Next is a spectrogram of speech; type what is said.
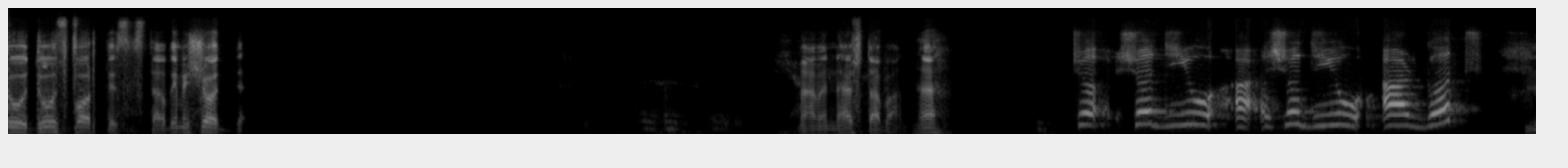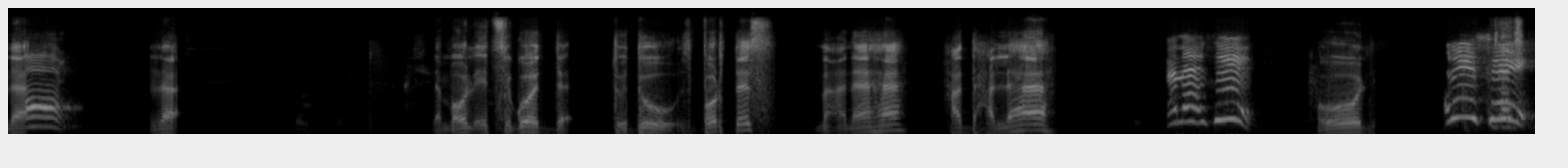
to do sports استخدمي should ما عملناهاش طبعا ها Should, should you uh, should you are good? لا. Uh, لا. لما أقول it's good to do sports معناها حد حلها؟ أنا سي قول. أنا سي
